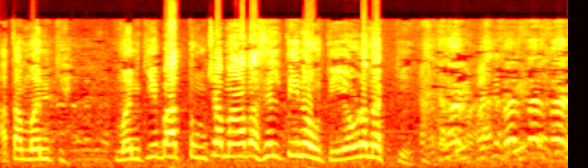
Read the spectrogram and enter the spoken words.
आता मन की मन की बात तुमच्या मनात असेल ती नव्हती एवढं नक्की. Sir sir sir sir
